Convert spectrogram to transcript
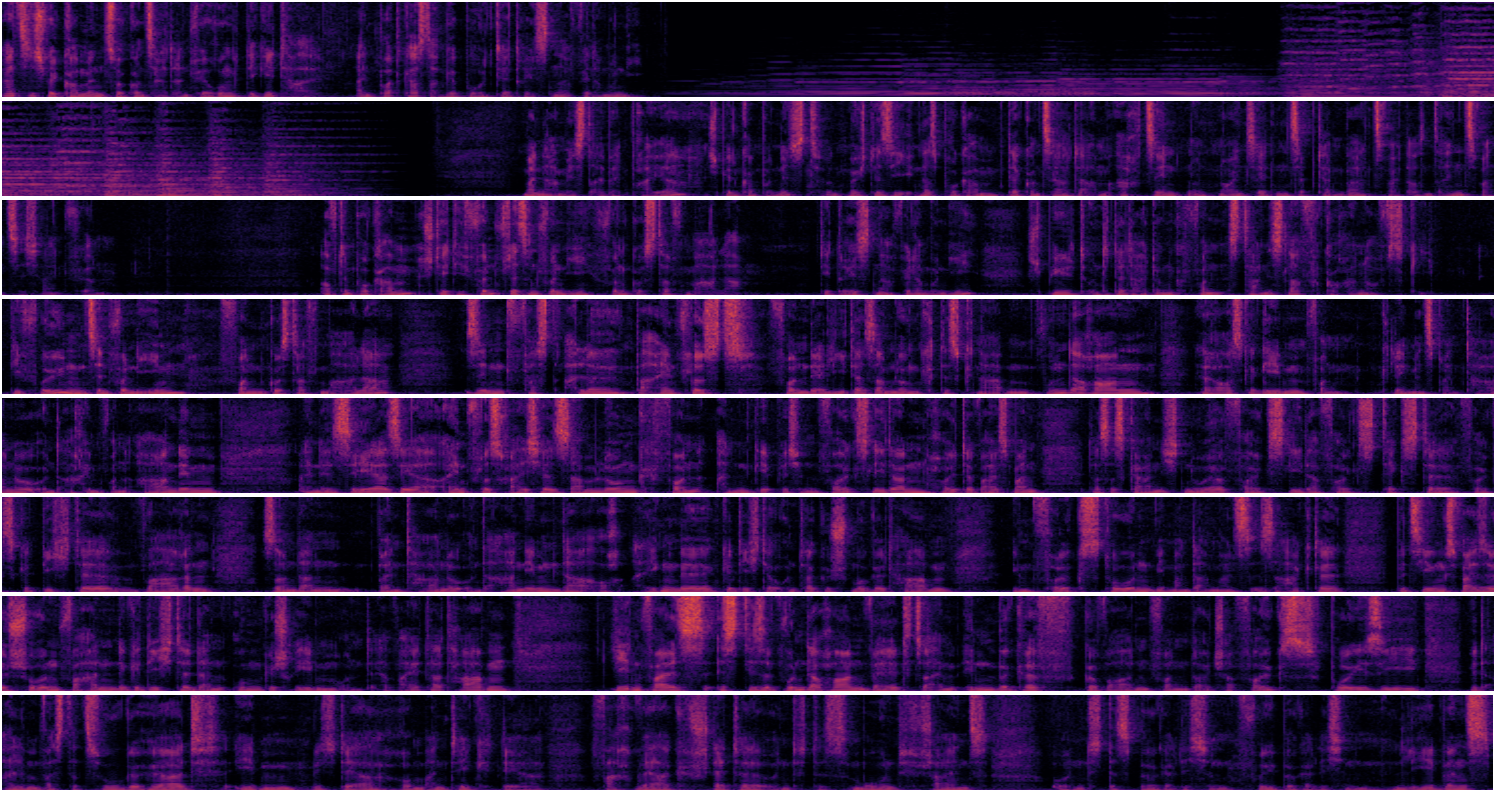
Herzlich willkommen zur Konzerteinführung Digital, ein Podcast-Angebot der Dresdner Philharmonie. Mein Name ist Albert Breyer, ich bin Komponist und möchte Sie in das Programm der Konzerte am 18. und 19. September 2021 einführen. Auf dem Programm steht die fünfte Sinfonie von Gustav Mahler. Die Dresdner Philharmonie spielt unter der Leitung von Stanislav Kochanowski. Die frühen Sinfonien von Gustav Mahler sind fast alle beeinflusst von der Liedersammlung des Knaben Wunderhorn, herausgegeben von Clemens Brentano und Achim von Arnim. Eine sehr, sehr einflussreiche Sammlung von angeblichen Volksliedern. Heute weiß man, dass es gar nicht nur Volkslieder, Volkstexte, Volksgedichte waren, sondern Brentano und Arnim da auch eigene Gedichte untergeschmuggelt haben im Volkston, wie man damals sagte, beziehungsweise schon vorhandene Gedichte dann umgeschrieben und erweitert haben. Jedenfalls ist diese Wunderhornwelt zu einem Inbegriff geworden von deutscher Volkspoesie, mit allem, was dazugehört, eben mit der Romantik der Fachwerkstätte und des Mondscheins und des bürgerlichen, frühbürgerlichen Lebens.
